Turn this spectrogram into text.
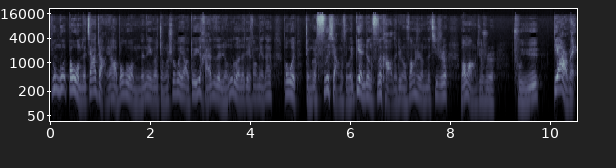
中国包括我们的家长也好，包括我们的那个整个社会也好，对于孩子的人格的这方面，他包括整个思想的所谓辩证思考的这种方式什么的，其实往往就是。处于第二位，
